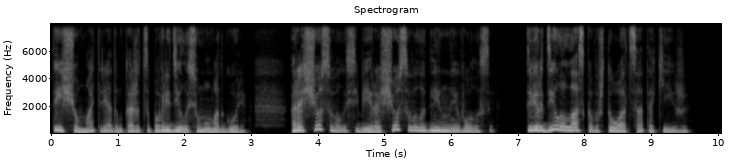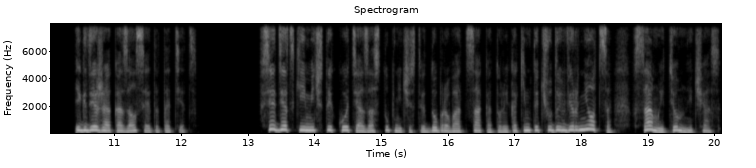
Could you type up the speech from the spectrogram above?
Ты еще мать рядом, кажется, повредилась умом от горя. Расчесывала себе и расчесывала длинные волосы. твердила ласково, что у отца такие же. И где же оказался этот отец? Все детские мечты Коти о заступничестве доброго отца, который каким-то чудом вернется в самый темный час,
